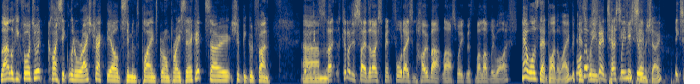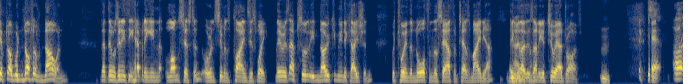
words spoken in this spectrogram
looking forward to it. Classic little racetrack, the old Symmons Plains Grand Prix circuit. So it should be good fun. Can, I just, um, can, I just say that I spent four days in Hobart last week with my lovely wife? How was that, by the way? Because well, that was we, fantastic. We missed except, you on the show. Except I would not have known that there was anything happening in Launceston or in Symmons Plains this week. There is absolutely no communication between the north and the south of Tasmania even no, though there's not. only a two-hour drive. Mm. Yeah, uh,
